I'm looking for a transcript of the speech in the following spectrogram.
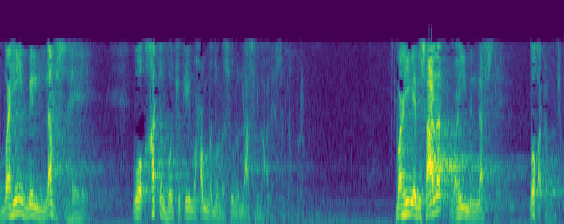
وہی بل لفظ ہے وہ ختم ہو چکی محمد الرسول اللہ صلی اللہ علیہ وسلم پر۔ وہی یہ رسالت، وہی بل لفظ ہے، وہ ختم ہو چکی۔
